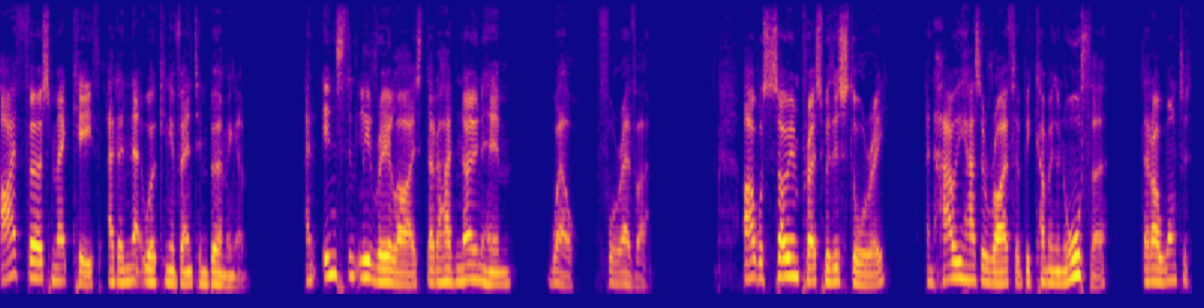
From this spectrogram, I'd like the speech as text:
I first met Keith at a networking event in Birmingham and instantly realized that I had known him, well, forever. I was so impressed with his story and how he has arrived at becoming an author that I wanted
